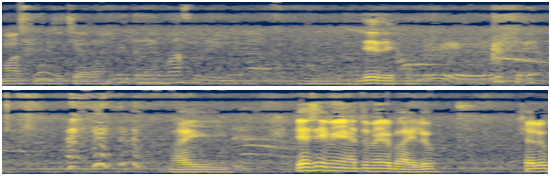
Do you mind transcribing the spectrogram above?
मासूम से चेहरा। हम्म, ये देखो। भाई जैसे भी हैं तो मेरे भाई लोग। चलो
